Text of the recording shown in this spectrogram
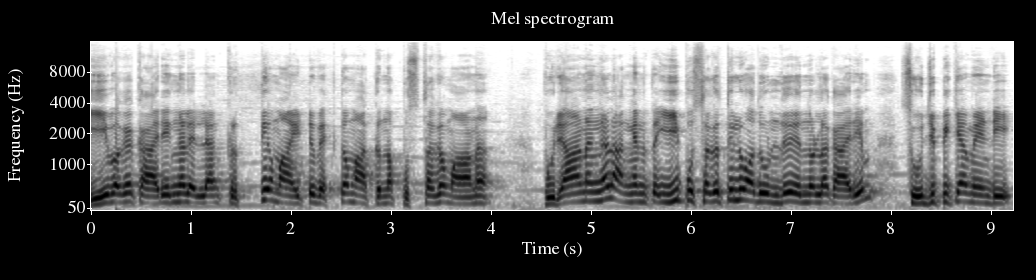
ഈ വക കാര്യങ്ങളെല്ലാം കൃത്യമായിട്ട് വ്യക്തമാക്കുന്ന പുസ്തകമാണ്. പുരാണങ്ങൾ അങ്ങനത്തെ ഈ പുസ്തകത്തിലും അതുണ്ട് എന്നുള്ള കാര്യം സൂചിപ്പിക്കാൻ വേണ്ടി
